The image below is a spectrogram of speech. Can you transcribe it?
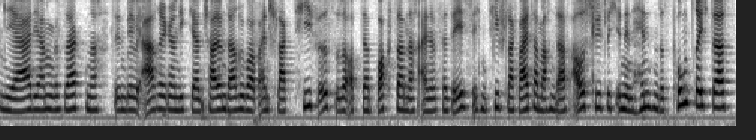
Ja, die haben gesagt, nach den BWA-Regeln liegt die Entscheidung darüber, ob ein Schlag tief ist oder ob der Boxer nach einem versehentlichen Tiefschlag weitermachen darf, ausschließlich in den Händen des Punktrichters.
